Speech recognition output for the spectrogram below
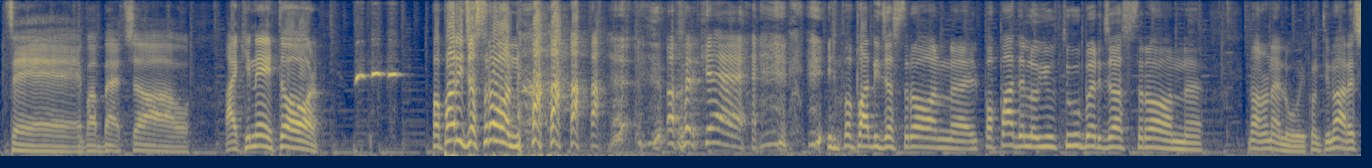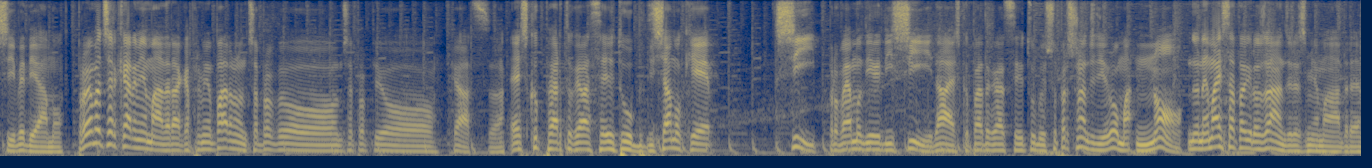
Sì, vabbè, ciao. Akinator! Papà di Jastron! Ma perché? Il papà di Jastron, il papà dello youtuber Jastron. No, non è lui. Continuare? Sì, vediamo. Proviamo a cercare mia madre, raga. Per mio padre non c'è proprio... Non c'è proprio... Cazzo. È scoperto grazie a YouTube. Diciamo che... Sì, proviamo a dire di sì. Dai, è scoperto grazie a YouTube. Il suo personaggio di Roma? No. Non è mai stata di Los Angeles, mia madre.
